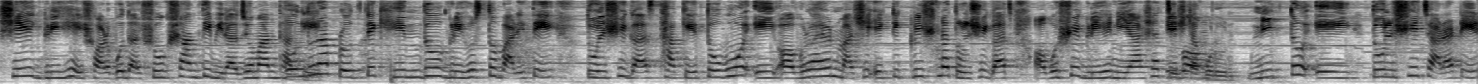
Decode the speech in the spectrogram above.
সেই গৃহে সর্বদা সুখ শান্তি বিরাজমান থাকে। বন্ধুরা, প্রত্যেক হিন্দু গৃহস্থ বাড়িতেই তুলসী গাছ থাকে তবুও এই অগ্রহায়ণ মাসে একটি কৃষ্ণা তুলসী গাছ অবশ্যই গৃহে নিয়ে আসার চেষ্টা করুন। নিত্য এই তুলসী চারাটির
